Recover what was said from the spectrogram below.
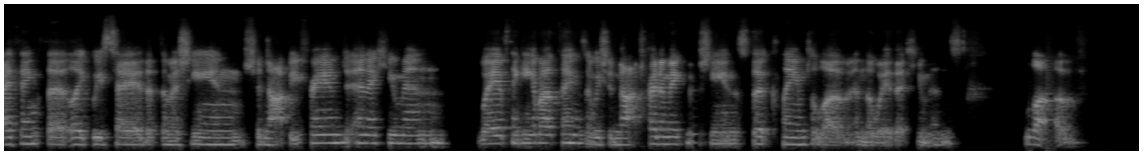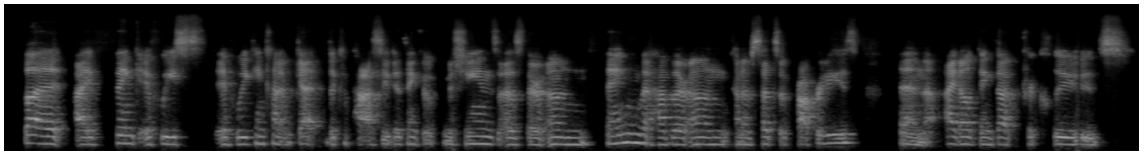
I think that, like we say, that the machine should not be framed in a human way of thinking about things, and we should not try to make machines that claim to love in the way that humans love but i think if we if we can kind of get the capacity to think of machines as their own thing that have their own kind of sets of properties then i don't think that precludes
